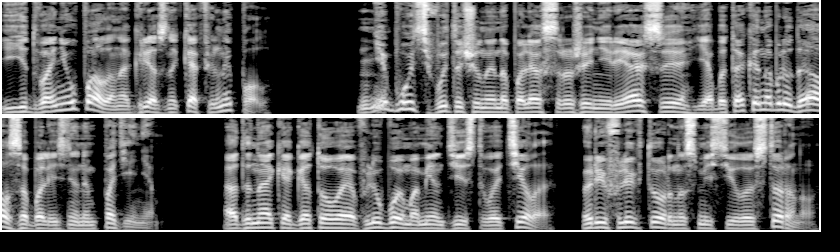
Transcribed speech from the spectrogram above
и едва не упала на грязный кафельный пол. Не будь выточенной на полях сражений реакции, я бы так и наблюдал за болезненным падением. Однако, готовое в любой момент действовать тело, рефлекторно сместилось в сторону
